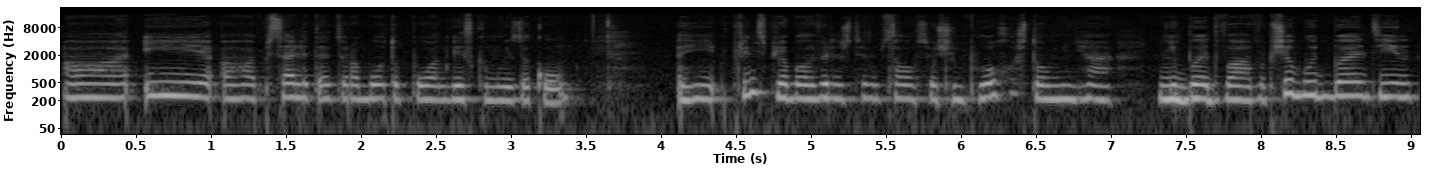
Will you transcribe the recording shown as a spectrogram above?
э, и э, писали эту работу по английскому языку. И, в принципе, я была уверена, что я написала все очень плохо, что у меня не B2, а вообще будет B1.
